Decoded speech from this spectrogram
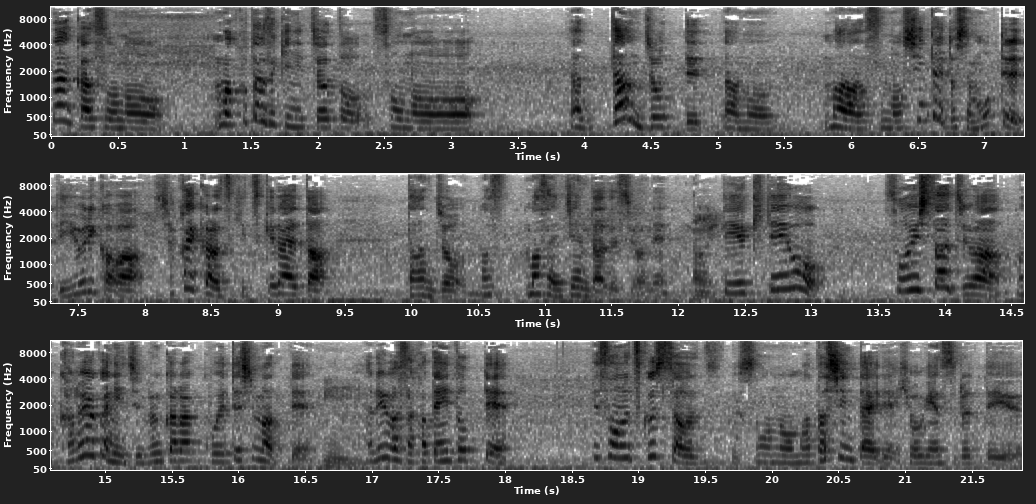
なんかそのまあ答え先に言っちゃうとその男女ってあの、まあ、その身体として持ってるっていうよりかは社会から突きつけられた男女ままさにジェンダーですよね、はい、っていう規定をそういう人たちは、まあ、軽やかに自分から超えてしまって、うん、あるいは逆手にとってでその美しさをそのまた身体で表現するっていう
